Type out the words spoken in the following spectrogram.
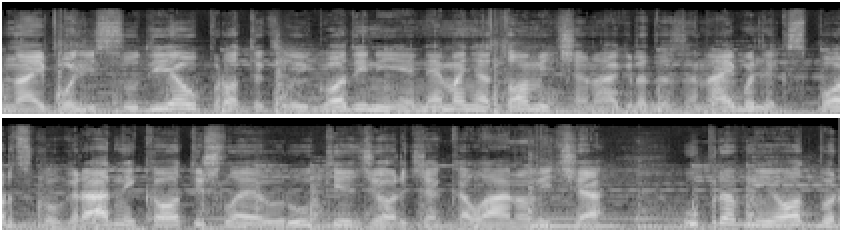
Najbolji sudija u protekloj godini je Nemanja Tomića, nagrada za najboljeg sportskog radnika otišla je u ruke Đorđa Kalanovića. Upravni odbor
